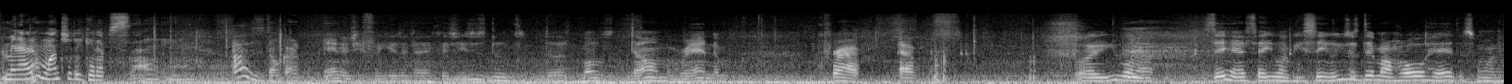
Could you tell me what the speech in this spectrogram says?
I mean, I don't want you to get upset. You know? I just don't got energy for you today because you just do the most dumb, random crap ever. Well, you wanna sit here and say you wanna be single? You just did my whole head this morning.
